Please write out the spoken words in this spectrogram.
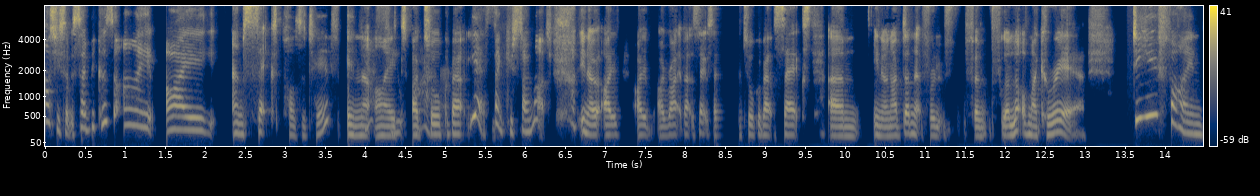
ask you something. So because I I am sex positive in that Yes, I I talk about yes, thank you so much. You know, I I, I write about sex. I talk about sex. Um, you know, and I've done that for for, for a lot of my career. Do you find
